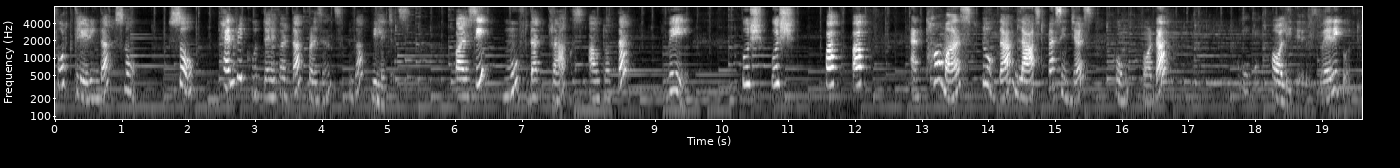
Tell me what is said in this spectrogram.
forth clearing the snow. So Henry could deliver the presents to the villagers. Percy moved the trucks out of the way. Push, push, pop, pop. And Thomas took the last passengers home for the holidays. Very good.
